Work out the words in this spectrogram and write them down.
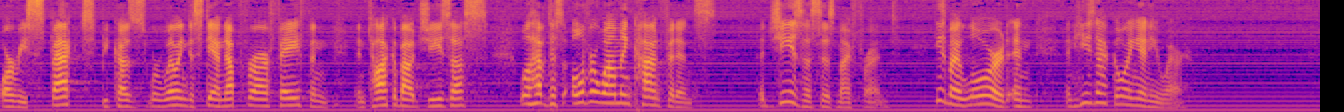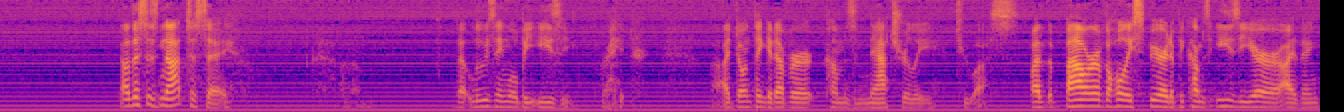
or respect because we're willing to stand up for our faith and, and talk about Jesus, we'll have this overwhelming confidence that Jesus is my friend. He's my Lord, and, and He's not going anywhere. Now, this is not to say um, that losing will be easy, right? I don't think it ever comes naturally to us. By the power of the Holy Spirit, it becomes easier, I think,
